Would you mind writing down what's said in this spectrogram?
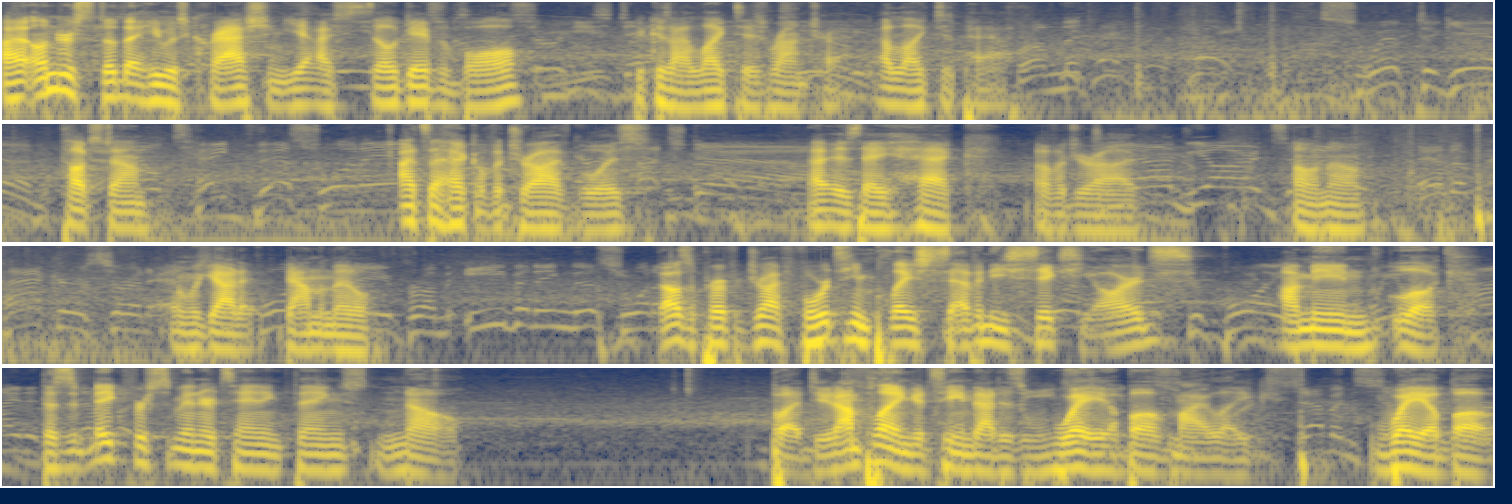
I understood that he was crashing, yet I still gave the ball because I liked his run track. I liked his path. Touchdown. That's a heck of a drive, boys. That is a heck of a drive. Oh, no. And we got it down the middle. That was a perfect drive. 14 plays, 76 yards. I mean, look, does it make for some entertaining things? No. But, dude, I'm playing a team that is way above my, like, way above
